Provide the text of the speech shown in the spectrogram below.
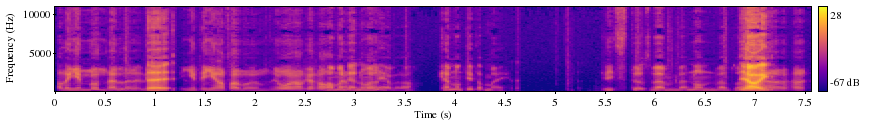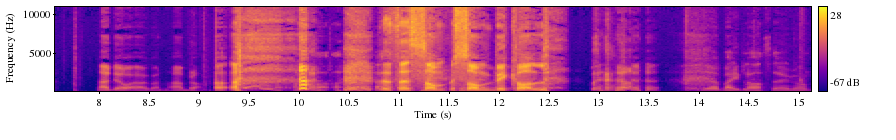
Han har ingen mun heller. Det- Ingenting innanför munnen. Jo, han kanske har man det en när man lever då? Kan någon titta på mig? Kristus? Vem? vem någon? Vem som... Jag. Ja, här. Nej, du har ögon. Ja, bra. Det är som, zombie-koll. Du har bara glasögon.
